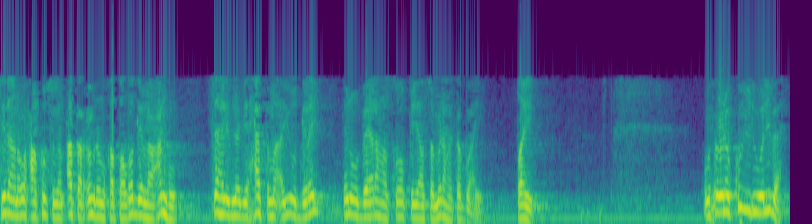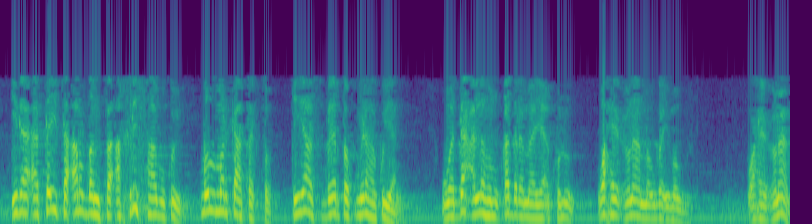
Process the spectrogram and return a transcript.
sidaana waxaa ku sugan aar cumar bn khataab radi allahu canhu sahl ibn abi xasma ayuu diray inuu beeraha soo qiyaaso midhaha ka go'aya ayb wuxuuna ku yidhi weliba idaa atayta ardan faakrishaa buu ku yidhi. Dhul markaad tagto qiyaas beerta midhaha ku yaal. Wadac lahum qadra maa yakuluun. Waxay cunaanna uga imo waxay cunaan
